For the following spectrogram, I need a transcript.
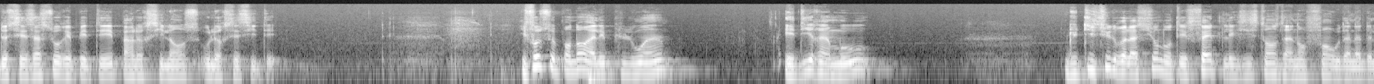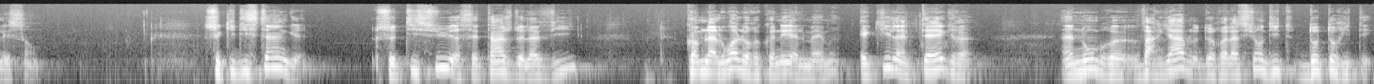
de ces assauts répétés par leur silence ou leur cécité. Il faut cependant aller plus loin et dire un mot du tissu de relations dont est faite l'existence d'un enfant ou d'un adolescent. Ce qui distingue ce tissu à cet âge de la vie comme la loi le reconnaît elle-même et qu'il intègre un nombre variable de relations dites d'autorité,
